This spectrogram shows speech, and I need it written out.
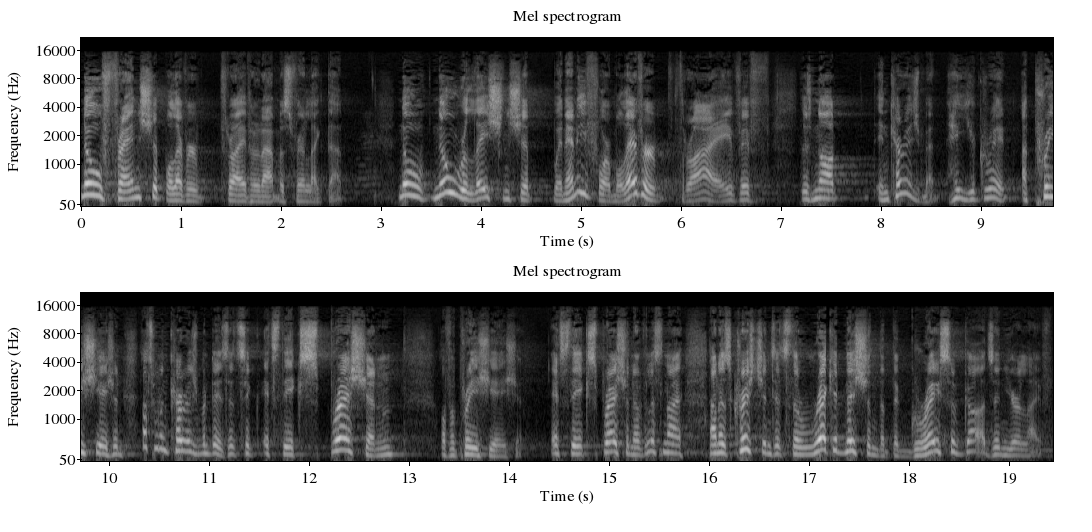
No friendship will ever thrive in an atmosphere like that. No, no relationship in any form will ever thrive if there's not encouragement. Hey, you're great. Appreciation. That's what encouragement is. It's, it's the expression of appreciation. It's the expression of, listen, I, and as Christians, it's the recognition that the grace of God's in your life.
